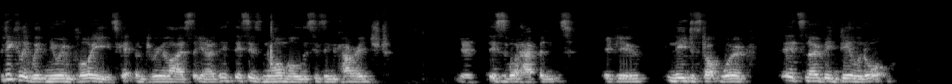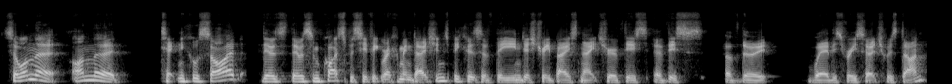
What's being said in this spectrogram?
particularly with new employees, get them to realize that, you know, this, this is normal, this is encouraged. This is what happens. If you need to stop work, it's no big deal at all. So on the on the technical side, there's there were some quite specific recommendations because of the industry based nature of this of this of the where this research was done.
